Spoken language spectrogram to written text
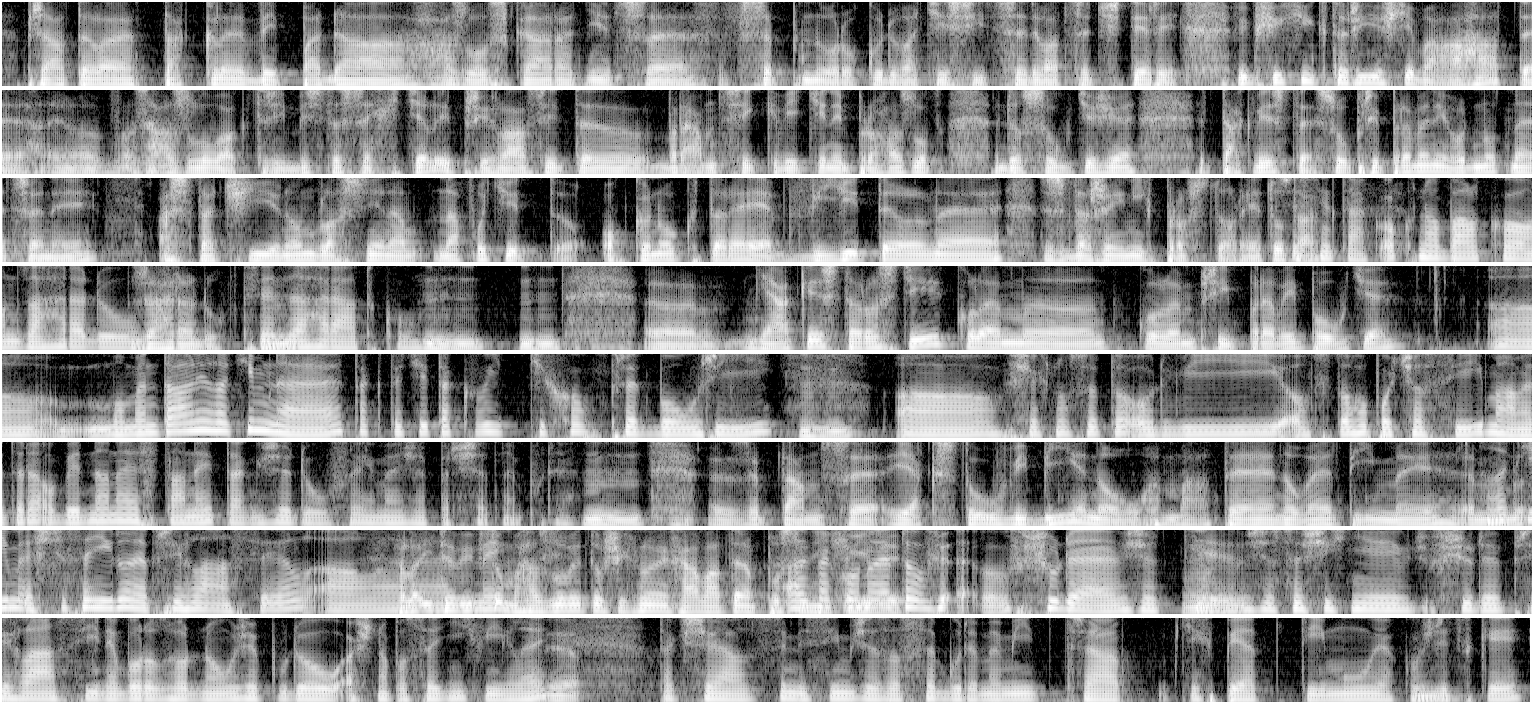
Přátelé, takhle vypadá Hazlovská radnice v srpnu roku 2024. Vy všichni, kteří ještě váháte eh, z Hazlova, kteří byste se chtěli přihlásit eh, v rámci květiny pro Hazlov do soutěže, tak vězte, jsou připraveny hodnotné ceny a stačí jenom vlastně nafotit okno, které je viditelné z veřejných prostor. Je to Přesně tak? tak. Okno, balkón, zahradu. Zahradu. Před hmm. zahrádku. Hmm. Hmm. E, nějaké starosti kolem, kolem přípravy poutě? Momentálně zatím ne, tak teď je takový ticho před bouří mm-hmm. a všechno se to odvíjí od toho počasí. Máme teda objednané stany, takže doufejme, že pršet nebude. Mm-hmm. Zeptám se, jak s tou vybíjenou? Máte nové týmy? Zatím ještě se nikdo nepřihlásil, ale... Helejte, vy v tom my... Hazlově to všechno necháváte na poslední ale tak chvíli. ono je to všude, že, ty, mm. že se všichni všude přihlásí nebo rozhodnou, že půjdou až na poslední chvíli. Yeah. Takže já si myslím, že zase budeme mít třeba těch pět týmů, jako hmm. vždycky.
